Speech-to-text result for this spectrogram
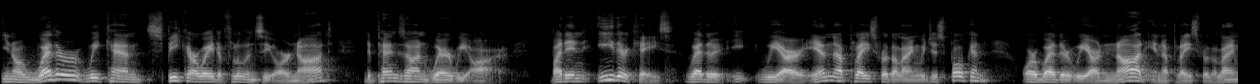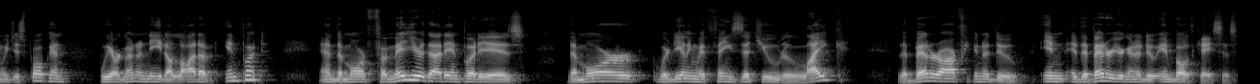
you know, whether we can speak our way to fluency or not depends on where we are. But in either case, whether we are in a place where the language is spoken or whether we are not in a place where the language is spoken, we are going to need a lot of input. And the more familiar that input is, the more we're dealing with things that you like, the better off you're going to do. In the better you're going to do in both cases.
